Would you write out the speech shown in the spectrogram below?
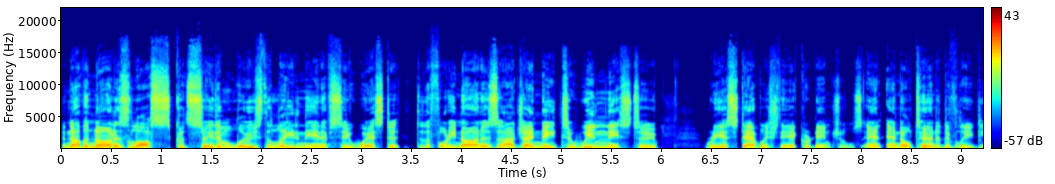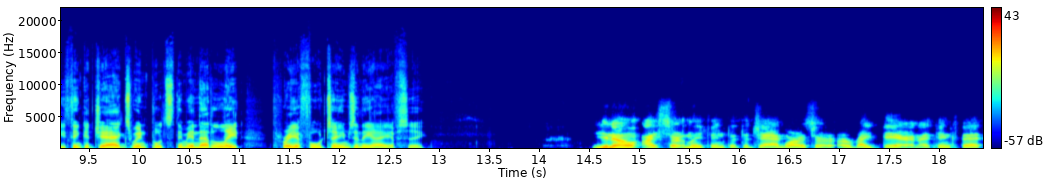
Another Niners loss could see them lose the lead in the NFC West. Uh, do the 49ers, RJ, need to win this to re establish their credentials? And, and alternatively, do you think a Jags win puts them in that elite three or four teams in the AFC? You know, I certainly think that the Jaguars are, are right there. And I think that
